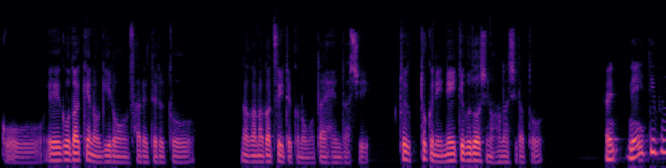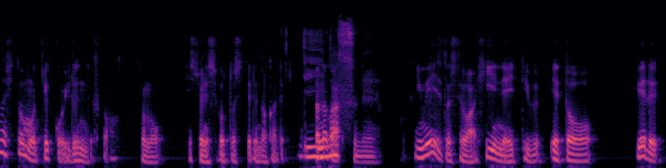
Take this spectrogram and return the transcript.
こう、英語だけの議論されてると、なかなかついていくのも大変だし、と特にネイティブ同士の話だと、えネイティブの人も結構いるんですか？その、一緒に仕事してる中で。いますね。イメージとしては非ネイティブ、えっと、いわゆる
